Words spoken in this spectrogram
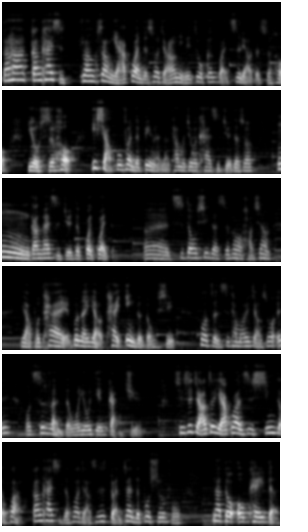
当他刚开始装上牙冠的时候，假如你没做根管治疗的时候，有时候一小部分的病人呢，他们就会开始觉得说，嗯，刚开始觉得怪怪的，嗯，吃东西的时候好像咬不太，不能咬太硬的东西，或者是他们会讲说，哎，我吃冷的，我有点感觉。其实，假如这牙冠是新的话，刚开始的话讲是短暂的不舒服，那都 OK 的。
